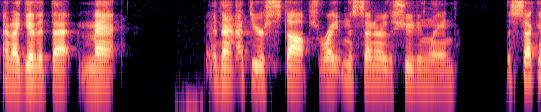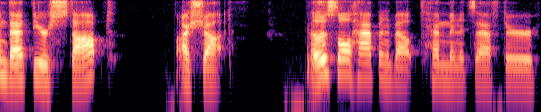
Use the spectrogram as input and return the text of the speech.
and I give it that mat. And that deer stops right in the center of the shooting lane. The second that deer stopped, I shot. Now this all happened about 10 minutes after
